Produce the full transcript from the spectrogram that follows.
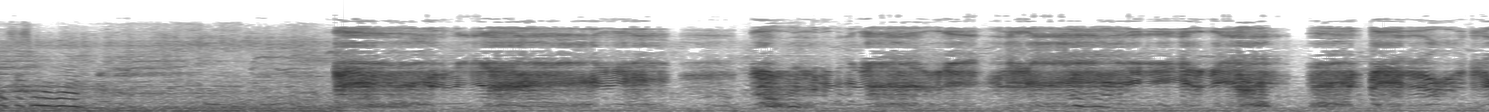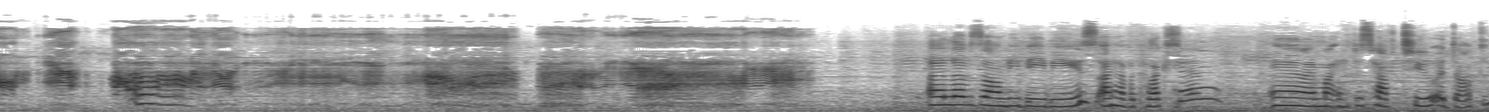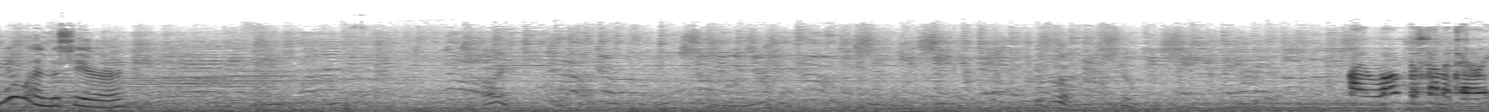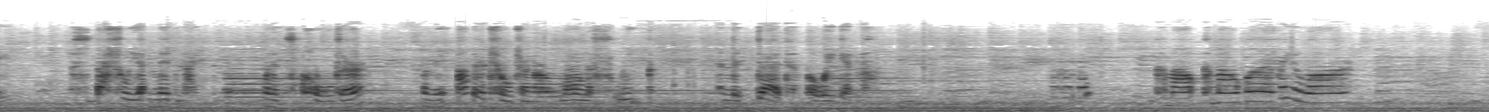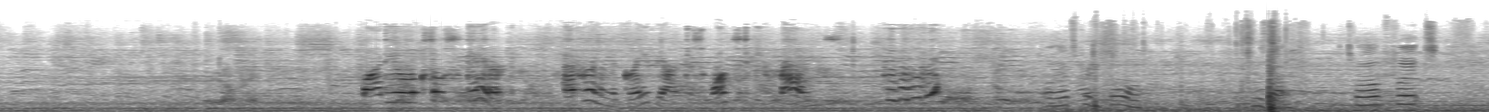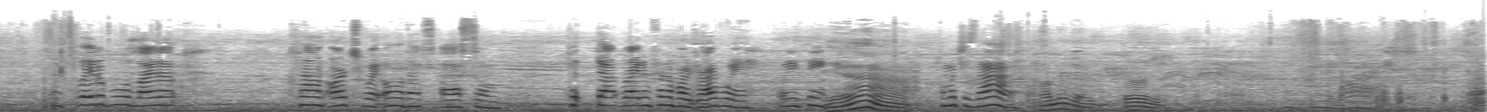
What's this one over there? Love zombie babies. I have a collection and I might just have to adopt a new one this year. I love the cemetery, especially at midnight, when it's colder, when the other children are long asleep, and the dead awaken. Come out, come out, wherever you are. Why do you look so scared? Everyone in the graveyard just wants to be friends. Oh, that's pretty cool. Who's that? 12 foot inflatable light up clown archway. Oh, that's awesome. Put that right in front of our driveway. What do you think? Yeah. How much is that? 130.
